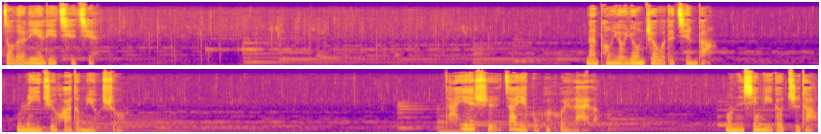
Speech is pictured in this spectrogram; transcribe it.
走得趔趔切切。男朋友拥着我的肩膀，我们一句话都没有说。他也许再也不会回来了，我们心里都知道。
